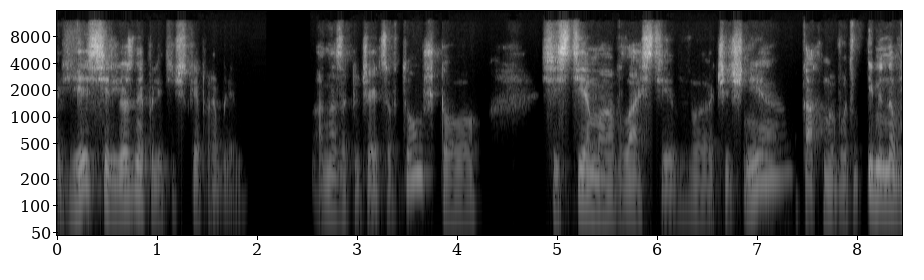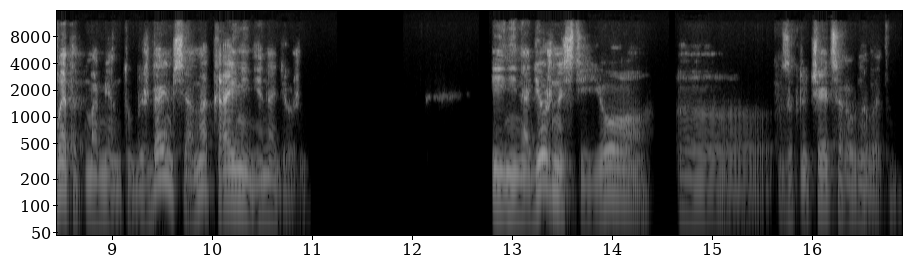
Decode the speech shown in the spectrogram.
есть серьезная политическая проблема. Она заключается в том, что система власти в Чечне, как мы вот именно в этот момент убеждаемся, она крайне ненадежна. И ненадежность ее э, заключается ровно в этом.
